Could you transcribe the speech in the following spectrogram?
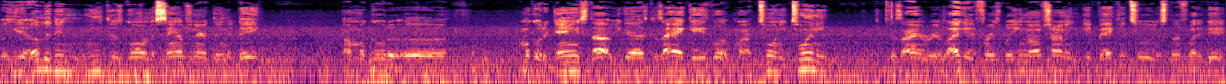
But yeah, other than me just going to Sam's and everything today, I'm gonna go to uh, I'm gonna go to GameStop, you guys, cause I had gave up my 2020 because I didn't really like it at first. But you know, I'm trying to get back into it and stuff like that.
